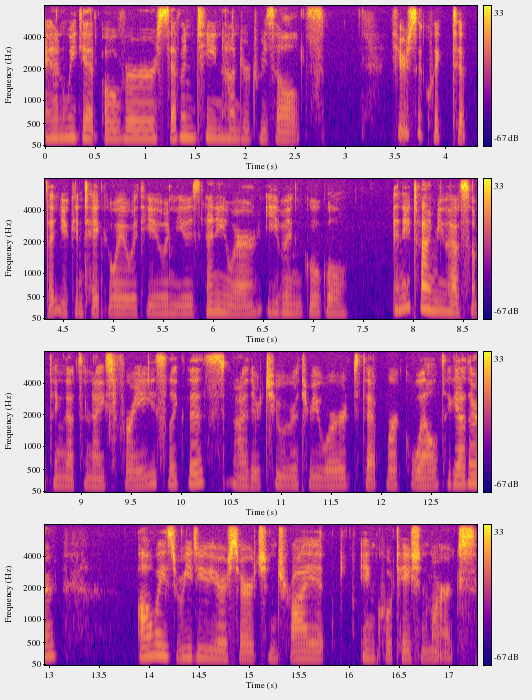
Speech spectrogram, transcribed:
And we get over 1700 results. Here's a quick tip that you can take away with you and use anywhere, even Google. Anytime you have something that's a nice phrase like this, either two or three words that work well together, Always redo your search and try it in quotation marks.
